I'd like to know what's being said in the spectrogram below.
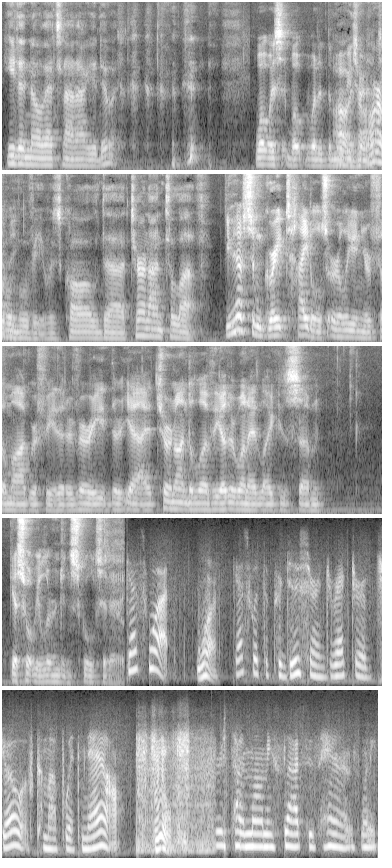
he didn't know that's not how you do it. what was what? What did the movie? Oh, it was a horrible movie. It was called uh, Turn On to Love. You have some great titles early in your filmography that are very. Yeah, Turn On to Love. The other one I like is um, Guess What We Learned in School Today. Guess what? What? Guess what the producer and director of Joe have come up with now? Filth. First time Mommy slaps his hands when he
